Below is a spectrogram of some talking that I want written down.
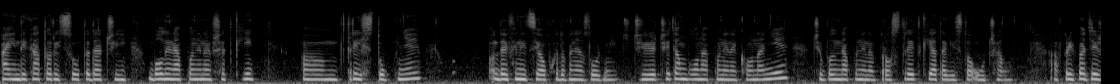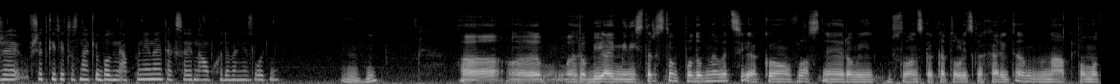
a indikátory sú teda, či boli naplnené všetky um, tri stupne definície obchodovania s ľuďmi. Čiže či tam bolo naplnené konanie, či boli naplnené prostriedky a takisto účel. A v prípade, že všetky tieto znaky boli naplnené, tak sa jedná o obchodovanie s ľuďmi. Uh-huh. A e, robí aj ministerstvo podobné veci, ako vlastne robí Slovenská katolická charita na pomoc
